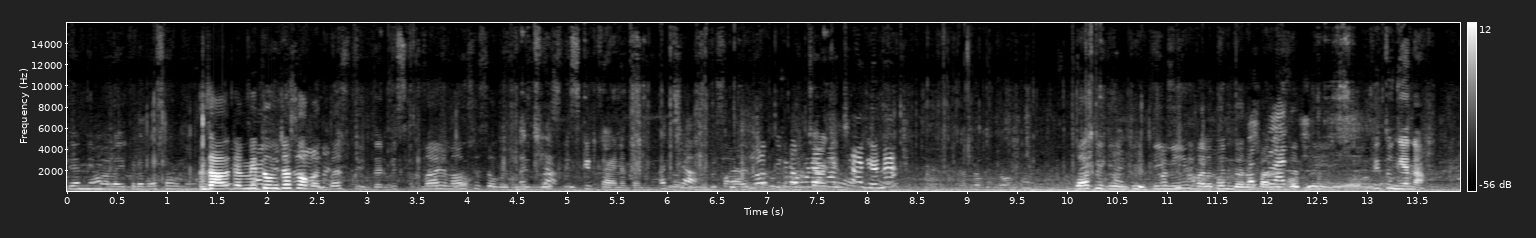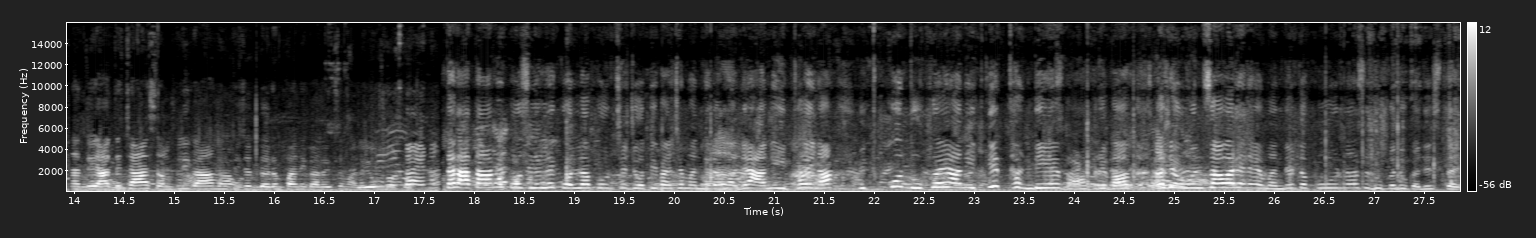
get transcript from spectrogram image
त्यांनी मला इकडे बसवलं. जाऊ दे मी तुमच्यासोबत बसतील तर माझ्या मावशी सोबत मी बस- बिस्किट खाय ना. त्यांनी कॉफी घेऊन फिरते मी. मला कोण गरम पाणी देत नाही. तिथून घे ना. ते आता चहा संपली का? मग तिच्यात गरम पाणी करायचं मला. एवढं तर आता आम्ही पोहोचलेले कोल्हापूरच्या ज्योतिबाच्या मंदिरामध्ये आणि इथं आहे ना इतकं धुकं आहे आणि इतकी थंडी आहे. बापरे बाप. असे उंचावर आहे ना मंदिर तर पूर्ण असं धुकं धुकं दिसतंय.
